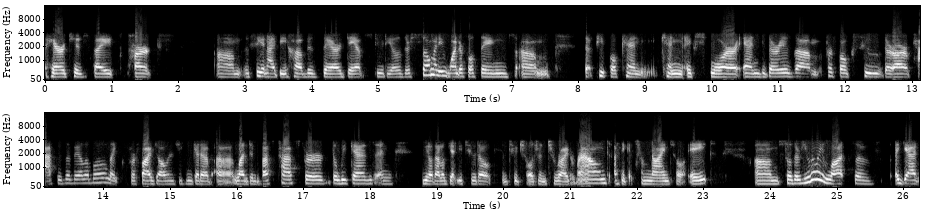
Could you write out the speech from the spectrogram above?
heritage sites, parks um, the CNIB hub is there, dance studios. There's so many wonderful things um, that people can can explore. And there is um, for folks who there are passes available. Like for five dollars, you can get a, a, London bus pass for the weekend, and you know that'll get you two adults and two children to ride around. I think it's from nine till eight. Um, so there's really lots of again,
